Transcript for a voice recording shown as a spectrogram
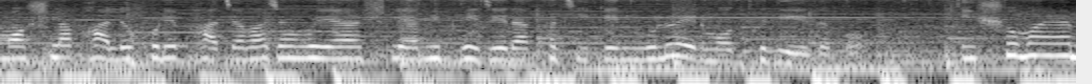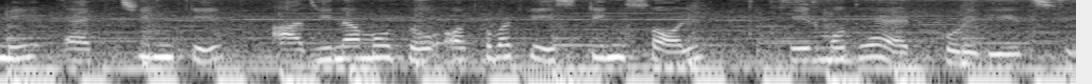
বাটা মশলা ভালো করে ভাজা ভাজা হয়ে আসলে আমি ভেজে রাখা চিকেনগুলো এর মধ্যে দিয়ে দেব। এই সময় আমি এক চিমটে আজিনামোটো অথবা টেস্টিং সল্ট এর মধ্যে অ্যাড করে দিয়েছি।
